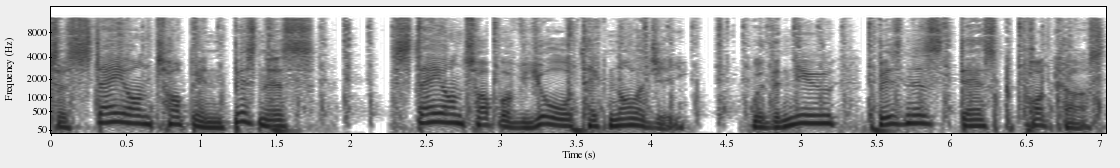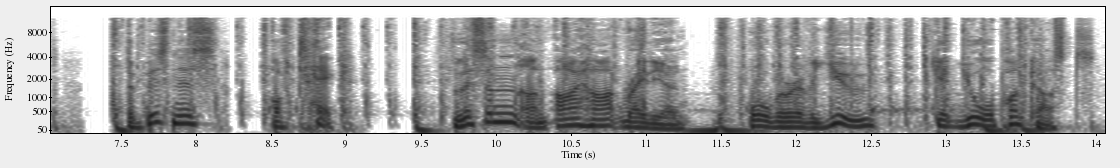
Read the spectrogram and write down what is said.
To stay on top in business, stay on top of your technology with the new Business Desk podcast, The Business of Tech. Listen on iHeartRadio or wherever you get your podcasts.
